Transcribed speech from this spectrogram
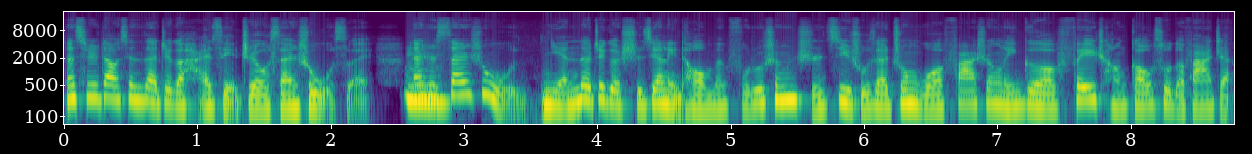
那其实到现在这个孩子也只有三十五岁，但是嗯三十五年的这个时间里头，我们辅助生殖技术在中国发生了一个非常高速的发展。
